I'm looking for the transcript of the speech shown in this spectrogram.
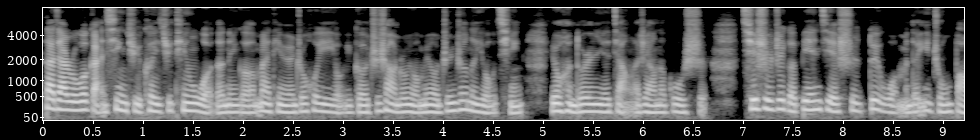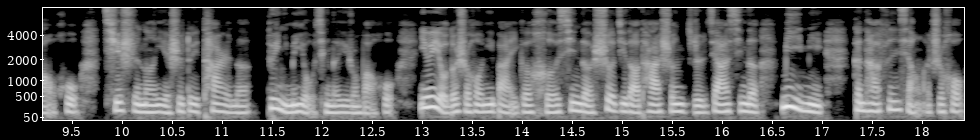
大家如果感兴趣，可以去听我的那个麦田圆桌会议，有一个职场中有没有真正的友情，有很多人也讲了这样的故事。其实这个边界是对我们的一种保护，其实呢也是对他人的对你们友情的一种保护，因为有的时候你把一个核心的涉及到他升职加薪的秘密跟他分享。了之后，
